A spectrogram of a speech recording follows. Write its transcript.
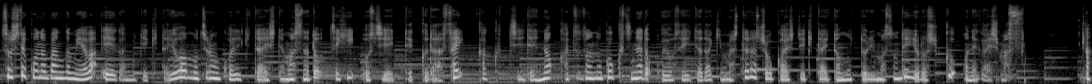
そしてこの番組は映画見てきたよはもちろんこれ期待してますなどぜひ教えてください。各地での活動の告知などお寄せいただきましたら紹介していきたいと思っておりますのでよろしくお願いします。あ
